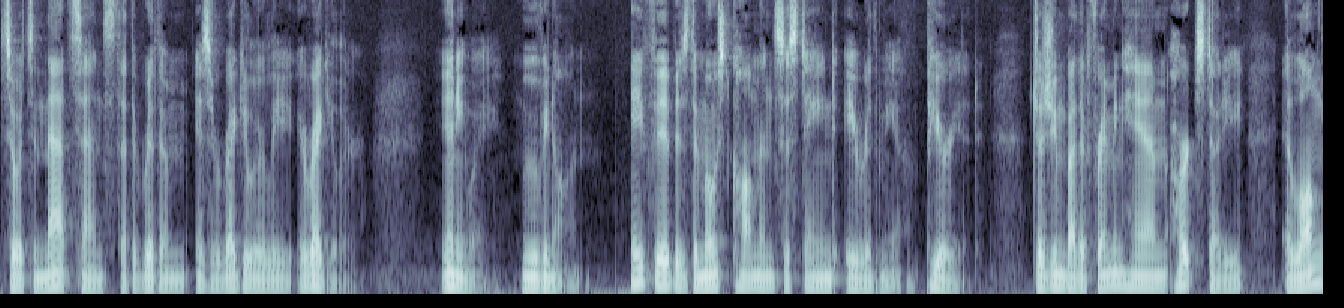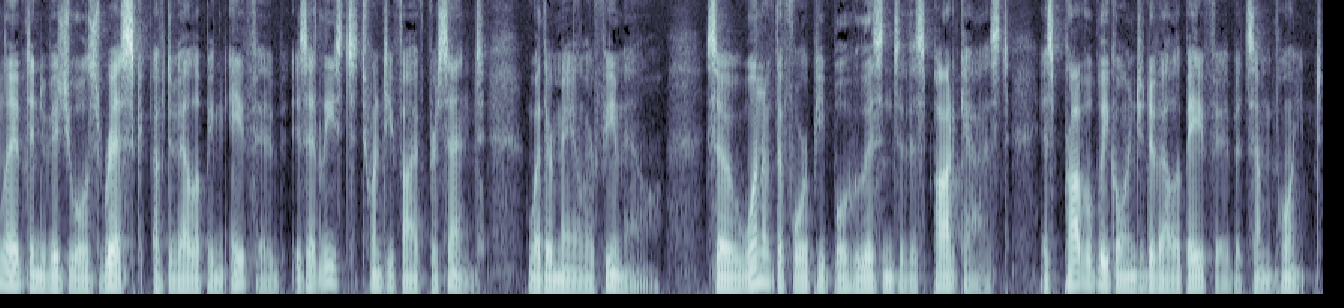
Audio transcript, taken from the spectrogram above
So it's in that sense that the rhythm is irregularly irregular. Anyway, moving on. AFib is the most common sustained arrhythmia, period. Judging by the Framingham Heart Study, a long lived individual's risk of developing AFib is at least 25%, whether male or female. So, one of the four people who listen to this podcast is probably going to develop AFib at some point.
